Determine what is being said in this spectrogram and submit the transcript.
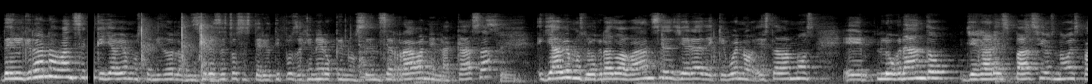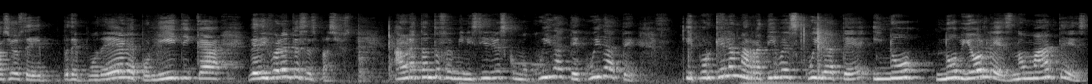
Del gran avance que ya habíamos tenido las mujeres de estos estereotipos de género que nos encerraban en la casa, ya habíamos logrado avances, ya era de que, bueno, estábamos eh, logrando llegar a espacios, ¿no? Espacios de, de poder, de política, de diferentes espacios. Ahora tanto feminicidio es como cuídate, cuídate. ¿Y por qué la narrativa es cuídate y no, no violes, no mates?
